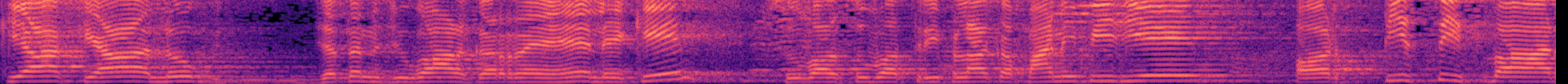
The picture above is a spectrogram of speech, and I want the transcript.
क्या क्या लोग जतन जुगाड़ कर रहे हैं, लेकिन सुबह सुबह त्रिफला का पानी पीजिए और तीस तीस बार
